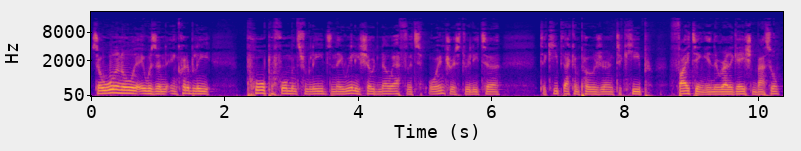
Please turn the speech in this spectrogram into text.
So all in all, it was an incredibly poor performance from Leeds, and they really showed no effort or interest really to to keep that composure and to keep fighting in the relegation battle.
